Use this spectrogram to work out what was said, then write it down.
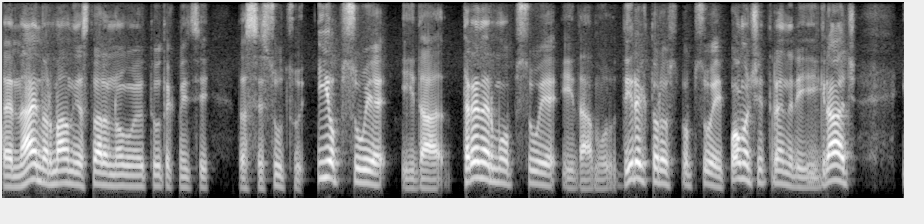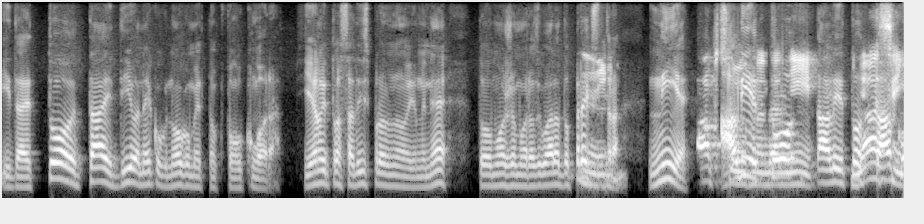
da je najnormalnija stvar na nogometnoj utakmici da se sucu i opsuje i da trener mu opsuje i da mu direktor opsuje i pomoćni trener i igrač i da je to taj dio nekog nogometnog folklora. Je li to sad ispravno ili ne, to možemo razgovarati do preksutra. Nije. Ali je to, ali je to tako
